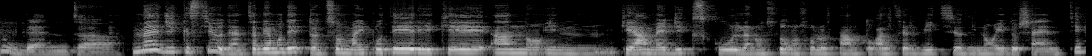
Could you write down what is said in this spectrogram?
Student. Magic Student, abbiamo detto, insomma, i poteri che hanno in, che ha Magic School non sono soltanto al servizio di noi docenti,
